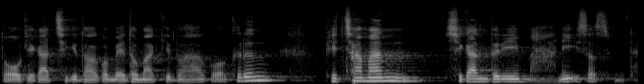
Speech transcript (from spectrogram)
또 옥에 갇히기도 하고 매도 맞기도 하고 그런 비참한 시간들이 많이 있었습니다.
